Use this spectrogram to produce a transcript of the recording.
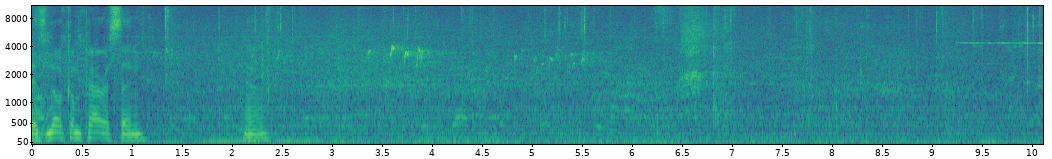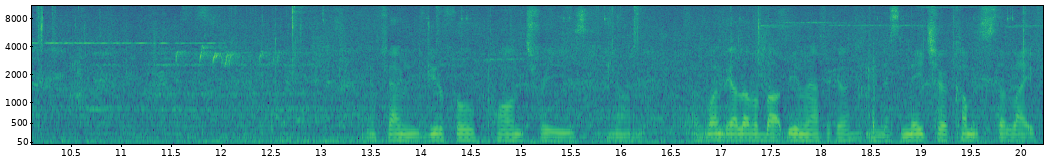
is no comparison. You know? Beautiful palm trees. You know, that's one thing I love about being in Africa, and this nature comes to life.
